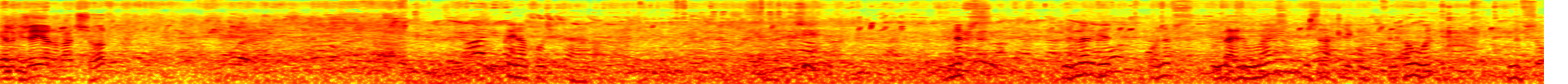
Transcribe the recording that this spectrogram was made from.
قال لك جاي أربعة أشهر كاين الخوت حتى هذا. نفس المرقد ونفس المعلومات اللي شرحت لكم في الأول. نفسه.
